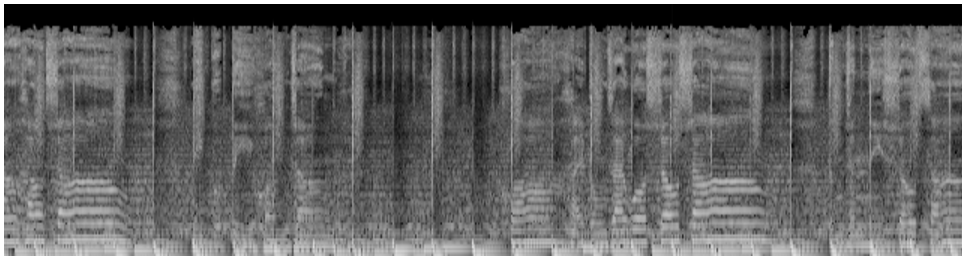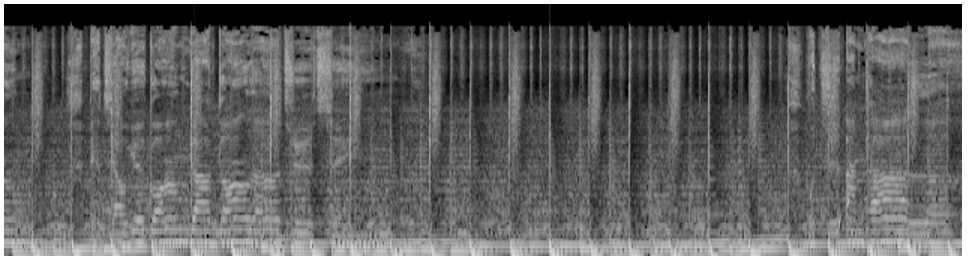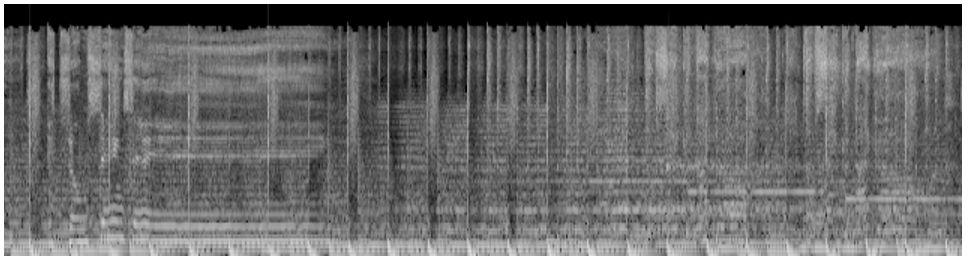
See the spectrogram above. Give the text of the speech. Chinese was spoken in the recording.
长好长，你不必慌张。花还捧在我手上，等着你收藏。别叫月光打断了剧情。我只安排了一种心情。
